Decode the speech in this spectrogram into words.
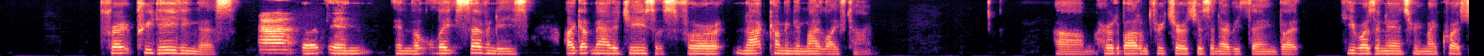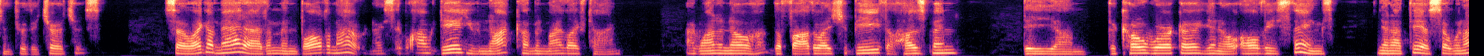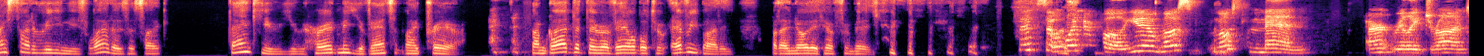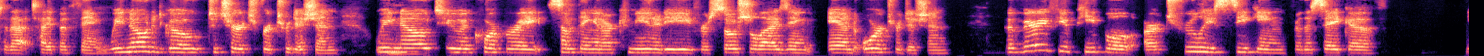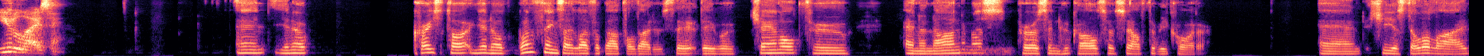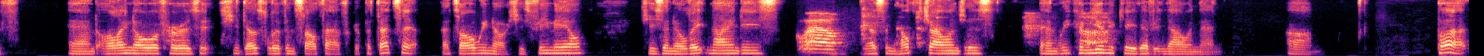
pre- predating this. Ah. But in in the late seventies, I got mad at Jesus for not coming in my lifetime. Um, heard about him through churches and everything, but he wasn't answering my question through the churches. So I got mad at him and bawled him out. And I said, Well, how dare you not come in my lifetime? I want to know the father I should be, the husband, the um, the co-worker, you know, all these things, you're not there. So when I started reading these letters, it's like, thank you, you heard me, you've answered my prayer. I'm glad that they're available to everybody, but I know they're here for me. That's so wonderful. You know, most most men aren't really drawn to that type of thing. We know to go to church for tradition. We mm know to incorporate something in our community for socializing and or tradition but very few people are truly seeking for the sake of utilizing. And, you know, Christ taught, you know, one of the things I love about the letters, they, they were channeled through an anonymous person who calls herself the recorder. And she is still alive. And all I know of her is that she does live in South Africa, but that's it. That's all we know. She's female. She's in her late 90s. Wow. Has some health challenges and we communicate every now and then. Um, but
